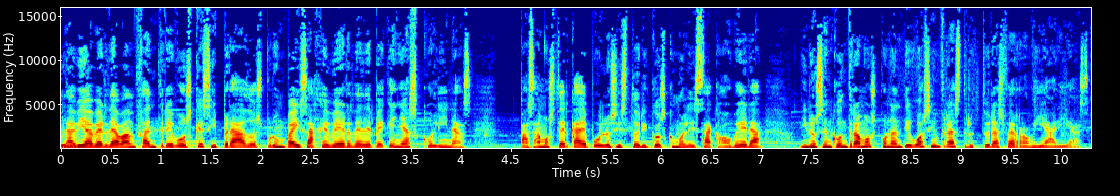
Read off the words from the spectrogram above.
La vía verde avanza entre bosques y prados por un paisaje verde de pequeñas colinas. Pasamos cerca de pueblos históricos como Lesaca o Vera y nos encontramos con antiguas infraestructuras ferroviarias.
